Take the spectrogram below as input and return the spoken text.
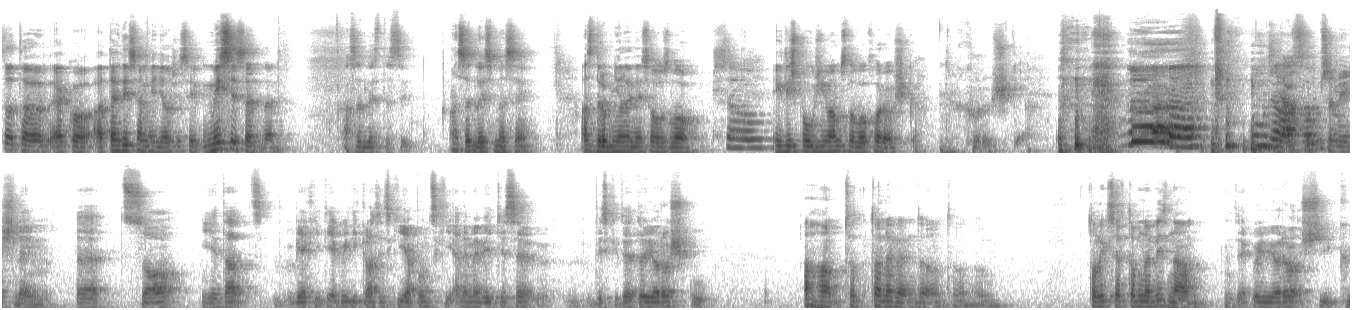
to, to, jako, a tehdy jsem věděl, že si, my si sedneme. A sedli jste si. A sedli jsme si. A zdrobněliny jsou zlo. Jsou. I když používám slovo choroška. Choroška. Já jsem. přemýšlím, eh, co je ta, v jaký ty, jaký ty klasický japonský anime větě se vyskytuje to Jorošku. Aha, to, to nevím, to, to, tolik se v tom nevyznám. Je to jako Yoroshiku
